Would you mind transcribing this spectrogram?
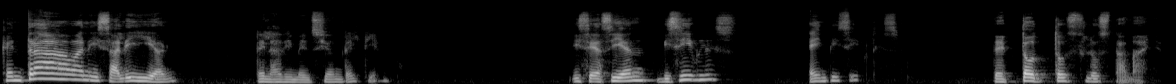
que entraban y salían de la dimensión del tiempo. Y se hacían visibles e invisibles, de todos los tamaños.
